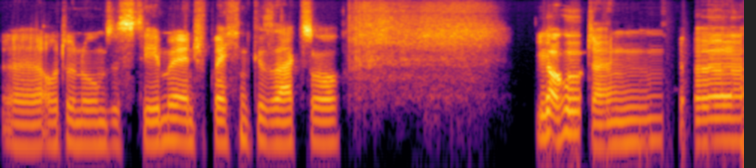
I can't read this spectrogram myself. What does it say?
äh, autonomen Systeme entsprechend gesagt, so, ja gut, dann äh,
